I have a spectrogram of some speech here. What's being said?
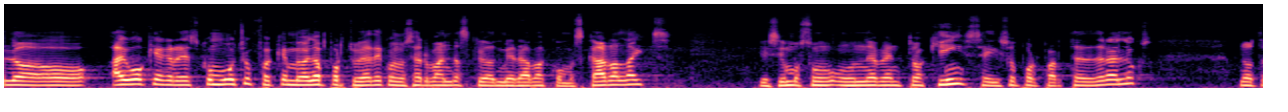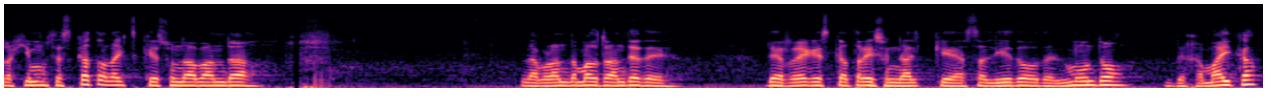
Lo, algo que agradezco mucho fue que me dio la oportunidad de conocer bandas que yo admiraba como Scarlights. Hicimos un, un evento aquí, se hizo por parte de Dreadlocks. Nos trajimos Scatolites, que es una banda, la banda más grande de, de reggae ska tradicional que ha salido del mundo, de Jamaica.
